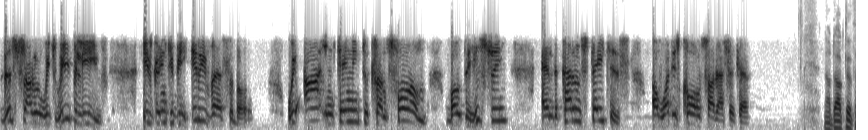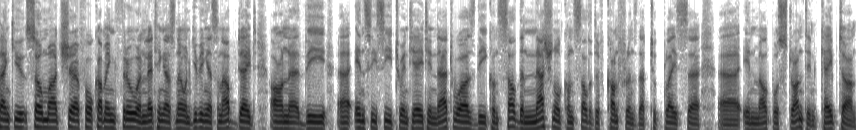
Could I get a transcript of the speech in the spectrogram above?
this struggle, which we believe is going to be irreversible. We are intending to transform both the history and the current status of what is called South Africa. Now, Doctor, thank you so much uh, for coming through and letting us know and giving us an update on uh, the uh, NCC 2018. That was the consult the National Consultative Conference that took place uh, uh, in Melkbosstrand in Cape Town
